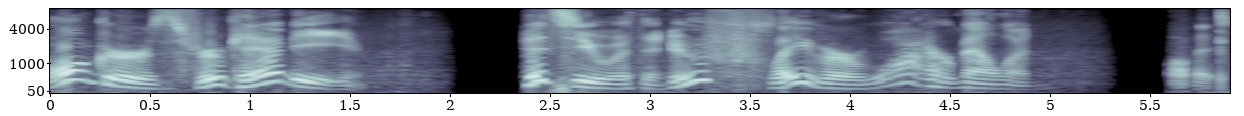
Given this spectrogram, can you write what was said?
Bonkers fruit candy hits you with a new flavor, watermelon. Love it.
